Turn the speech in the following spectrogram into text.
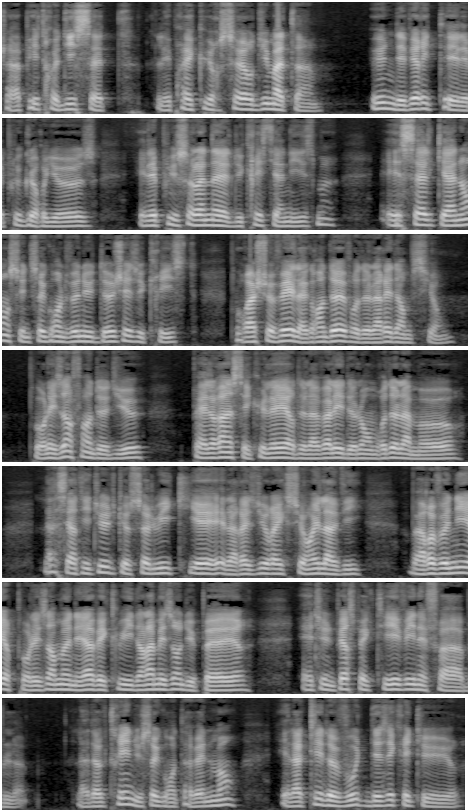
Chapitre 17 Les précurseurs du matin Une des vérités les plus glorieuses et les plus solennelles du christianisme est celle qui annonce une seconde venue de Jésus-Christ pour achever la grande œuvre de la rédemption. Pour les enfants de Dieu, pèlerins séculaires de la vallée de l'ombre de la mort, la certitude que celui qui est la résurrection et la vie va revenir pour les emmener avec lui dans la maison du Père est une perspective ineffable. La doctrine du second avènement est la clé de voûte des Écritures.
